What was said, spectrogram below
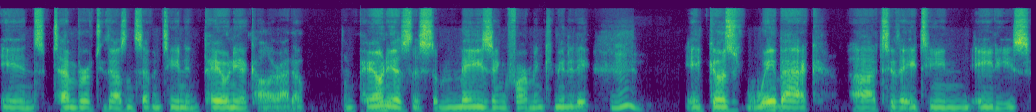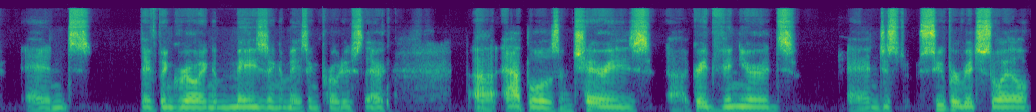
in September of 2017 in Paonia, Colorado. And Paonia is this amazing farming community. Mm. It goes way back uh, to the 1880s, and they've been growing amazing, amazing produce there. uh, apples and cherries, uh, great vineyards, and just super rich soil.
